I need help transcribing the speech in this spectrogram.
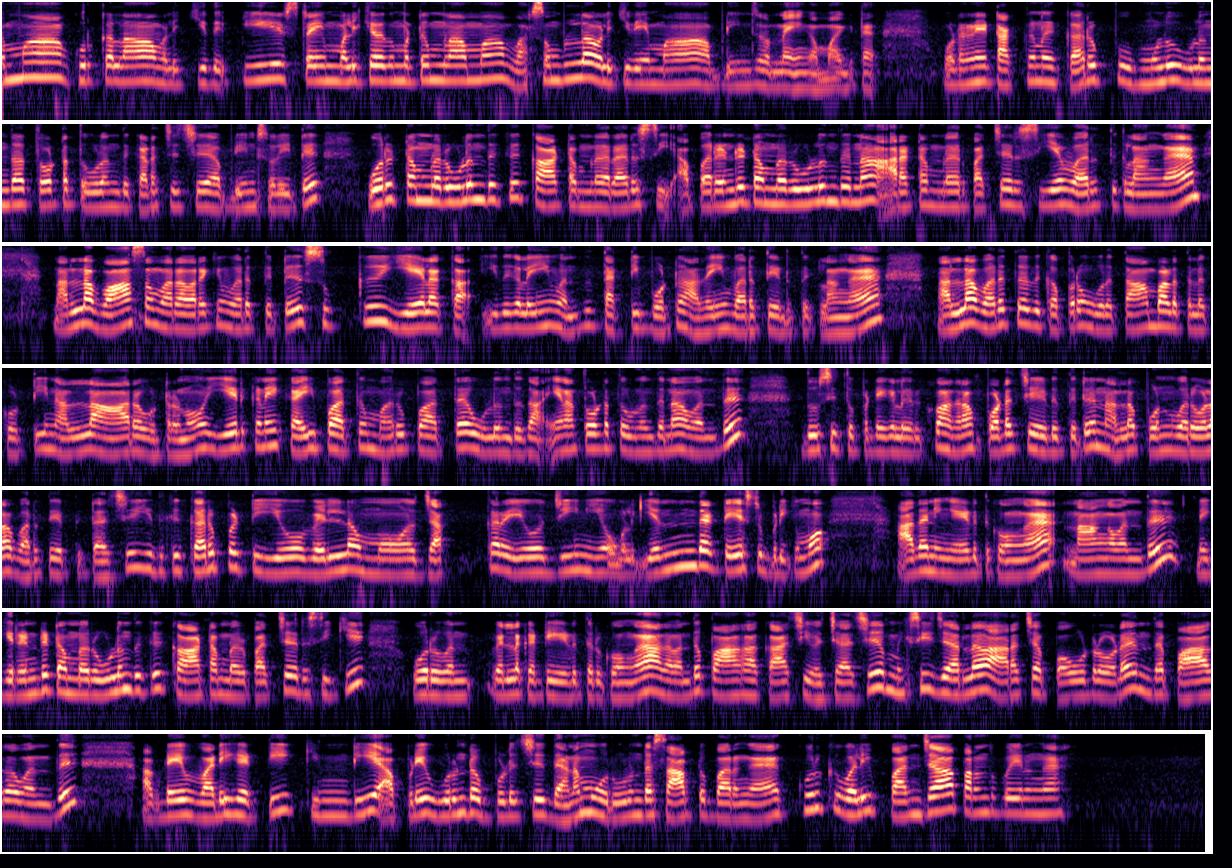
எம்மா குறுக்கெல்லாம் வலிக்குது. Periods time வலிக்கிறது மட்டும் இல்லாமல் வருஷம் ஃபுல்லாக வலிக்குதேம்மா அப்படின்னு சொன்னேன் எங்கள் அம்மா கிட்ட. உடனே டக்குன்னு கருப்பு முழு உளுந்தாக தோட்டத்து உளுந்து கிடச்சிச்சு அப்படின்னு சொல்லிட்டு ஒரு டம்ளர் உளுந்துக்கு கா டம்ளர் அரிசி. அப்போ ரெண்டு டம்ளர் உளுந்துனா அரை டம்ளர் பச்சரிசியை வறுத்துக்கலாங்க. நல்லா வாசம் வர வரைக்கும் வறுத்துட்டு சுக்கு ஏலக்காய் இதுகளையும் வந்து தட்டி போட்டு அதையும் வறுத்து எடுத்துக்கலாங்க. நல்லா வறுத்ததுக்கப்புறம் ஒரு தாம்பாளத்தில் கொட்டி நல்லா ஆற விட்டுறணும். ஏற்கனவே கை பார்த்து மறுபார்த்த உளுந்து தான் ஏன்னா தோட்டத்து உளுந்துனா வந்து தூசி துப்பட்டைகள் இருக்கும். அதெல்லாம் புடச்சி எடுத்துகிட்டு நல்லா பொன் வறுவலாக வறுத்து எடுத்துக்கிட்டாச்சு. இதுக்கு கருப்பட்டியோ வெல்லமோ சர்க்கரையோ ஜீனியோ உங்களுக்கு எந்த டேஸ்ட்டு பிடிக்குமோ அதை நீங்கள் எடுத்துக்கோங்க. நாங்கள் வந்து இன்றைக்கி ரெண்டு டம்ளர் உளுந்துக்கு கா டம்ளர் பச்சை அரிசிக்கு ஒரு வந் வெள்ளைக்கட்டி எடுத்துருக்கோங்க. அதை வந்து பாகா காய்ச்சி வச்சாச்சு. மிக்சி ஜாரில் அரைச்ச பவுடரோட இந்த பாகை வந்து அப்படியே வடிகட்டி கிண்டி அப்படியே உருண்டை பிடிச்சி தினமும் ஒரு உருண்டை சாப்பிட்டு பாருங்கள் குறுக்கு வலி பஞ்சாக பறந்து போயிருங்க.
